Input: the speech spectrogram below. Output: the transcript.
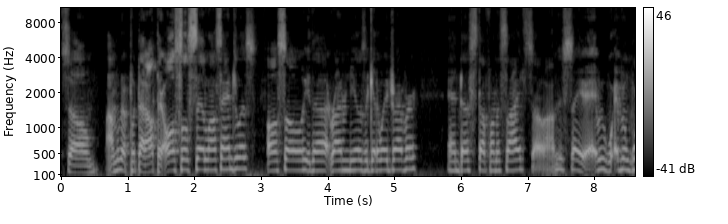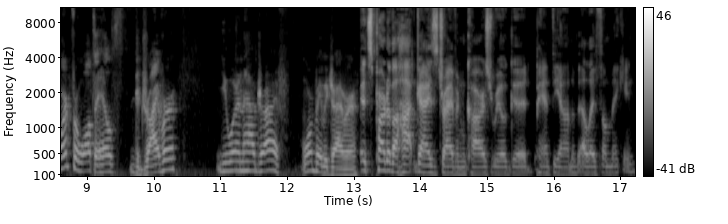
so I'm gonna put that out there. Also set in Los Angeles. Also, the Ryan O'Neal is a getaway driver and does stuff on the side. So I'm just saying, if it weren't for Walter Hill, the driver, you wouldn't have Drive. or Baby Driver. It's part of the hot guys driving cars real good pantheon of LA filmmaking,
